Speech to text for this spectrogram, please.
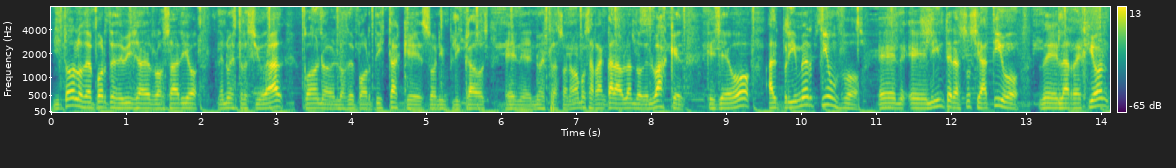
y todos los deportes de Villa del Rosario de nuestra ciudad con eh, los deportistas que son implicados en eh, nuestra zona. Vamos a arrancar hablando del básquet que llegó al primer triunfo en el Inter Asociativo de la región.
